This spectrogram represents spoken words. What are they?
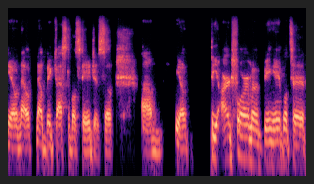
you know now now big festival stages so um, you know the art form of being able to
